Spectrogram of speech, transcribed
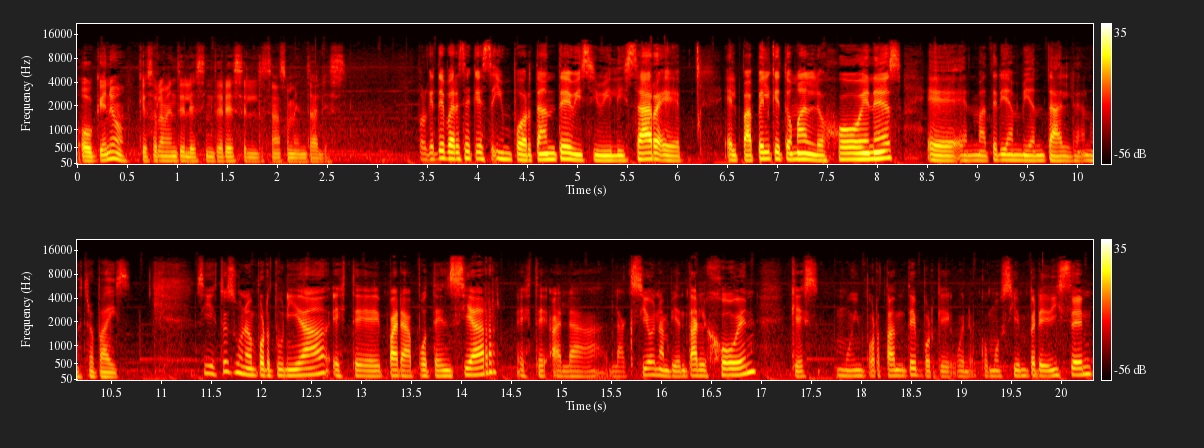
o que no, que solamente les interese los temas ambientales. ¿Por qué te parece que es importante visibilizar el papel que toman los jóvenes eh, en materia ambiental en nuestro país. Sí, esto es una oportunidad este, para potenciar este, a la, acción ambiental joven, que es muy importante porque, bueno, como siempre dicen,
